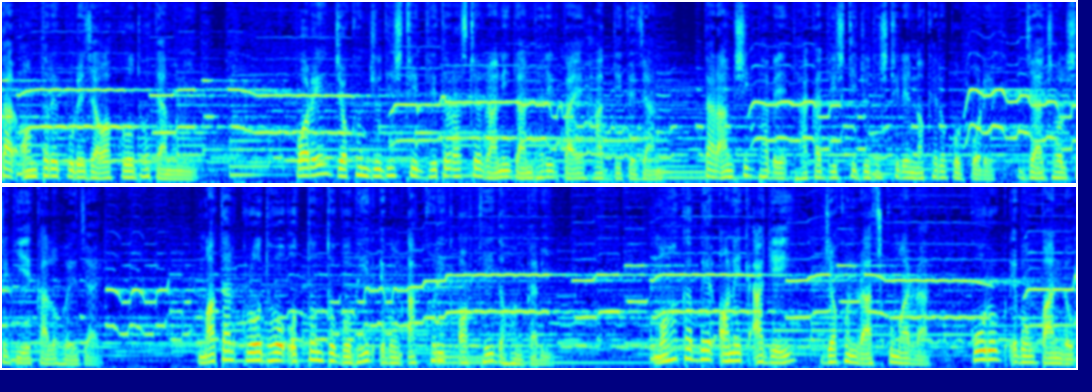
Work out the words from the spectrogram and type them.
তার অন্তরে পুড়ে যাওয়া ক্রোধ তেমনই। পরে যখন যুধিষ্ঠির ধৃতরাষ্ট্রের রানী গান্ধারীর পায়ে হাত দিতে যান, তার আংশিকভাবে ঢাকা দৃষ্টি যুধিষ্ঠিরের নখের উপর পড়ে, যা ঝলসে গিয়ে কালো হয়ে যায়। মাতার ক্রোধ অত্যন্ত গভীর এবং আক্ষরিক অর্থেই দহনকারী। মহাকাব্যের অনেক আগেই যখন রাজকুমাররা কৌরব এবং পাণ্ডব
